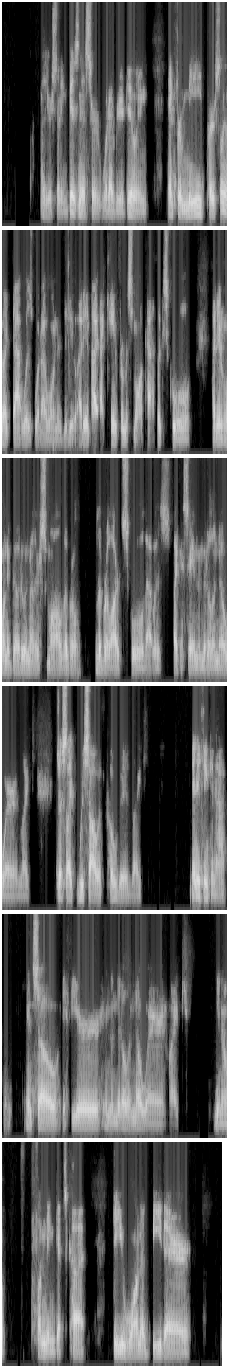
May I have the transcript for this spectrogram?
whether you're studying business or whatever you're doing. And for me personally, like that was what I wanted to do. I didn't, I, I came from a small Catholic school. I didn't want to go to another small liberal, liberal arts school that was, like I say, in the middle of nowhere. And like, just like we saw with COVID, like anything can happen. And so if you're in the middle of nowhere and like, you know, funding gets cut, do you want to be there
